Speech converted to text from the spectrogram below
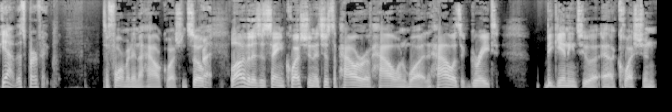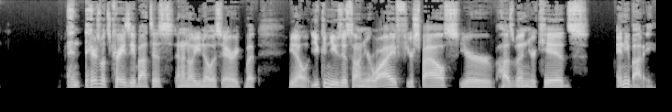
Yeah, that's perfect. to form it in a how question. So Right. a lot of it is the same question. It's just the power of how and what. And how is a great beginning to a, a question. And here's what's crazy about this. And I know you know this, Eric, but you know, you can use this on your wife, your spouse, your husband, your kids, anybody.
